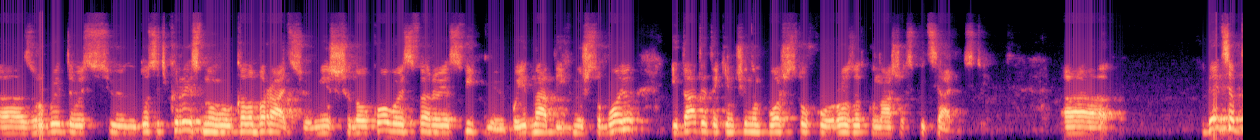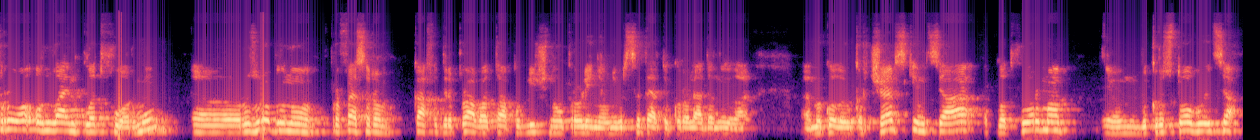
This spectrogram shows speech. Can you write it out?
е, зробити ось досить корисну колаборацію між науковою сферою і освітньою, поєднати їх між собою і дати таким чином поштовху розвитку наших спеціальностей. Е, Йдеться про онлайн-платформу, розроблену професором кафедри права та публічного управління університету короля Данила Миколою Корчевським. Ця платформа е, використовується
